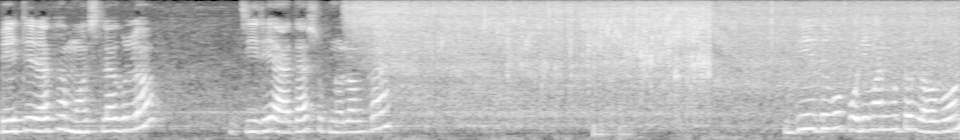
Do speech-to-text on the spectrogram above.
বেটে রাখা মশলাগুলো, জিরে, আদা, শুকনো লঙ্কা দিয়ে দেবো পরিমাণ মতো লবণ।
